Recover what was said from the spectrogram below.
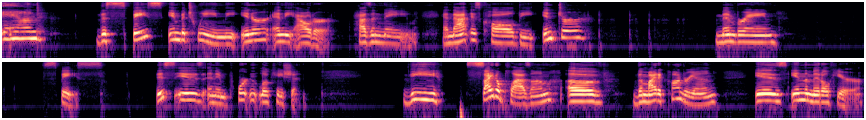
And the space in between the inner and the outer has a name, and that is called the intermembrane space. This is an important location. The cytoplasm of the mitochondrion is in the middle here,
